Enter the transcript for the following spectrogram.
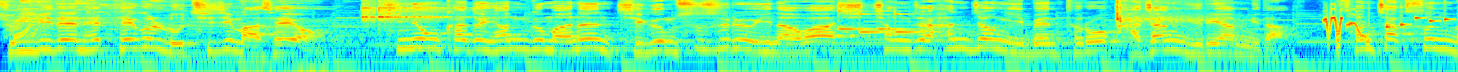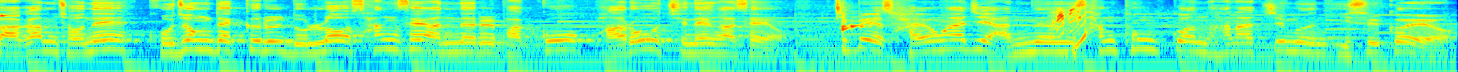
준비된 혜택을 놓치지 마세요. 신용카드 현금화는 지금 수수료 인하와 시청자 한정 이벤트로 가장 유리합니다. 선착순 마감 전에 고정 댓글을 눌러 상세 안내를 받고 바로 진행하세요. 집에 사용하지 않는 상품권 하나쯤은 있을 거예요.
